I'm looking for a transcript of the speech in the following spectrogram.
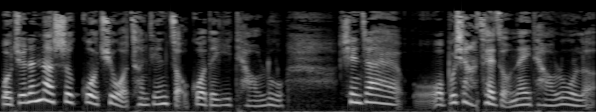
我觉得那是过去我曾经走过的一条路，现在我不想再走那条路了。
